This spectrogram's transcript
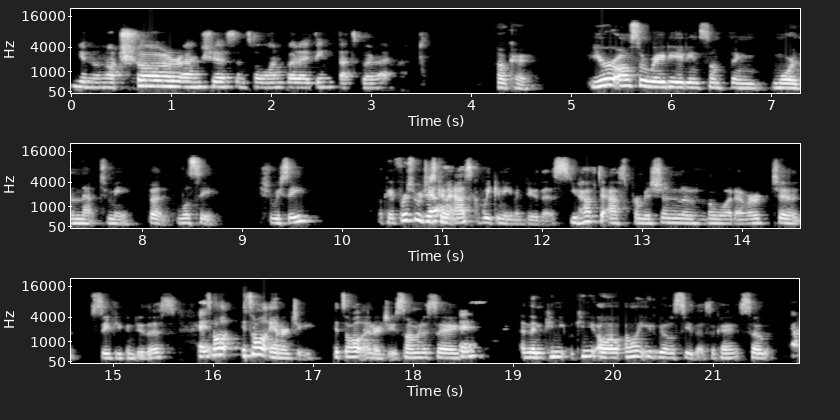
you know, not sure, anxious, and so on. But I think that's where I'm at. Okay. You're also radiating something more than that to me, but we'll see. Should we see? Okay, first we're just Yeah. going to ask if we can even do this. You have to ask permission of the whatever to see if you can do this. Okay. It's all it's all energy. It's all energy. So I'm going to say Okay. and then can you can you oh I want you to be able to see this, okay? So Yeah,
